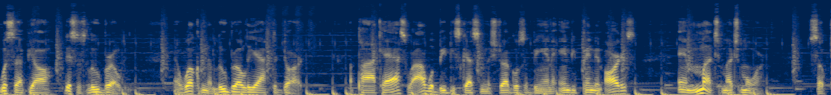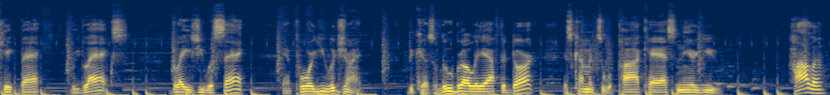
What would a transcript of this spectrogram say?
What's up, y'all? This is Lou Brody, and welcome to Lou Brody After Dark, a podcast where I will be discussing the struggles of being an independent artist and much, much more. So kick back, relax, blaze you a sack, and pour you a drink, because Lou Brody After Dark is coming to a podcast near you. Holla!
